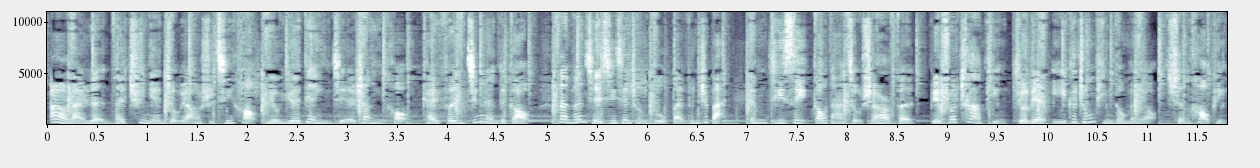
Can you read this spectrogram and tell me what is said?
爱尔兰人在去年九月二十七号纽约电影节上映后，开分惊人的高，烂番茄新鲜程度百分之百，MTC 高达九十二分，别说差评，就连一个中评都没有，全好评，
